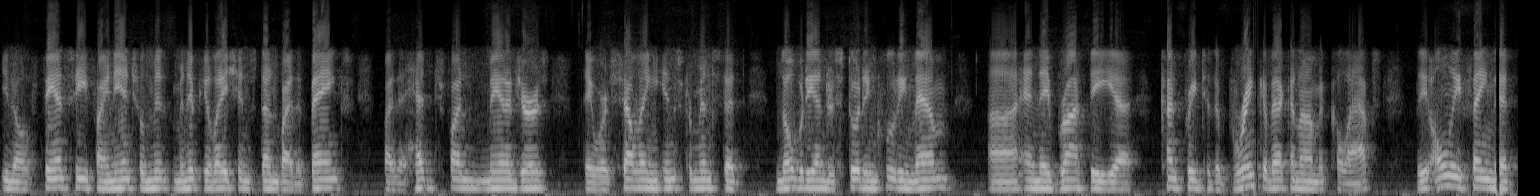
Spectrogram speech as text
you know, fancy financial manipulations done by the banks by the hedge fund managers. They were selling instruments that nobody understood, including them, uh, and they brought the uh, country to the brink of economic collapse. The only thing that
